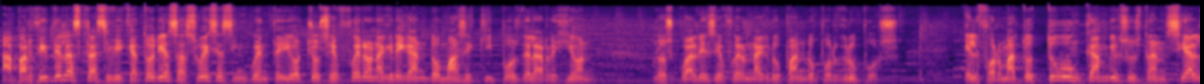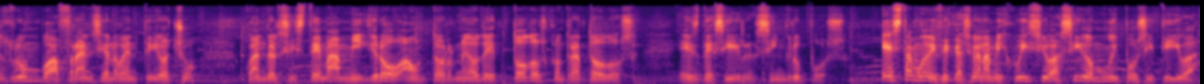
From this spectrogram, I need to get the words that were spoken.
A partir de las clasificatorias a Suecia 58 se fueron agregando más equipos de la región, los cuales se fueron agrupando por grupos el formato tuvo un cambio sustancial rumbo a Francia 98 cuando el sistema migró a un torneo de todos contra todos, es decir, sin grupos. Esta modificación a mi juicio ha sido muy positiva,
